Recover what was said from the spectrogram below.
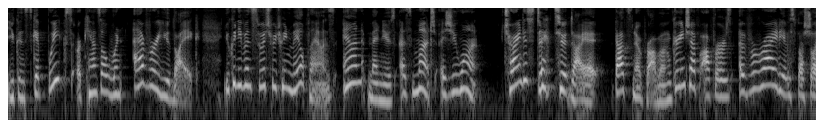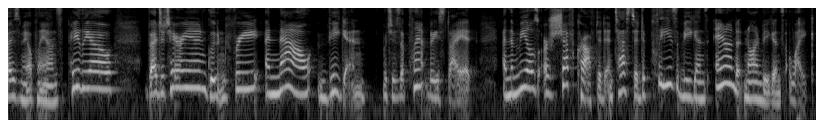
You can skip weeks or cancel whenever you'd like. You can even switch between meal plans and menus as much as you want. Trying to stick to a diet, that's no problem. Green Chef offers a variety of specialized meal plans paleo, vegetarian, gluten free, and now vegan, which is a plant based diet. And the meals are chef crafted and tested to please vegans and non vegans alike.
